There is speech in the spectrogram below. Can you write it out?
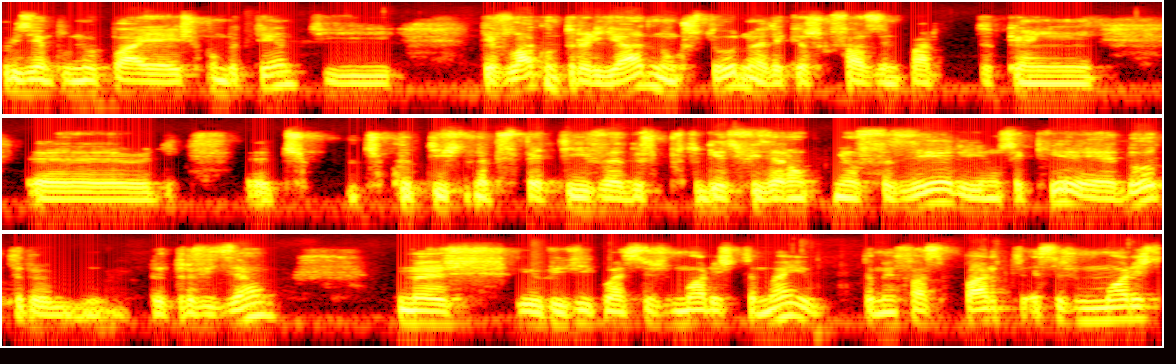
por exemplo, o meu pai é ex-combatente e esteve lá contrariado, não gostou, não é daqueles que fazem parte de quem uh, discute isto na perspectiva dos portugueses fizeram o que tinham fazer e não sei o quê, é de outra, de outra visão. Mas eu vivi com essas memórias também, eu também faço parte, essas memórias,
